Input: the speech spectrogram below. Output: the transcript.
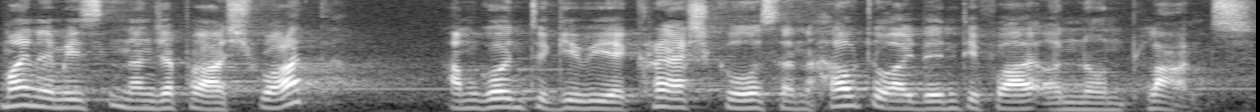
my name is Nanjappa Ashwath. I'm going to give you a crash course on how to identify unknown plants.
